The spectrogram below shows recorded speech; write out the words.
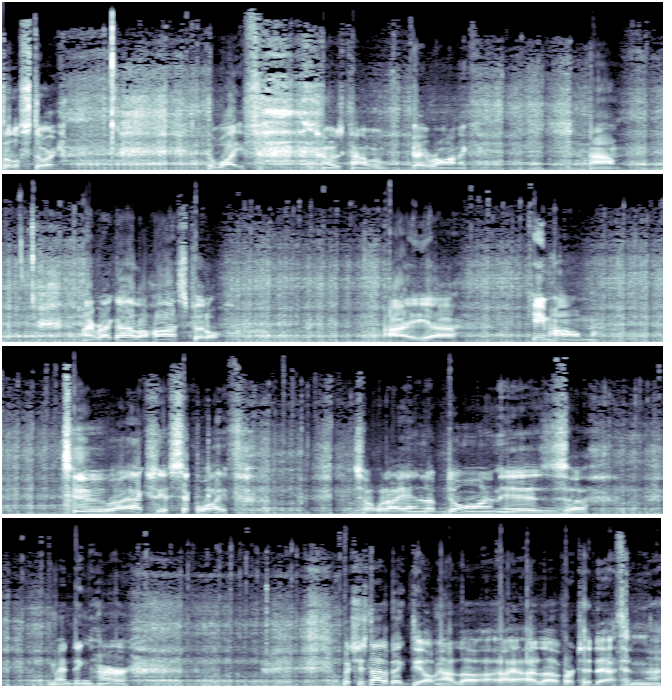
little story. The wife, it was kind of ironic. Um, whenever I got out of the hospital, I uh, came home to uh, actually a sick wife. So what I ended up doing is uh, mending her, which is not a big deal. I, mean, I love I, I, love her to death, and uh,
